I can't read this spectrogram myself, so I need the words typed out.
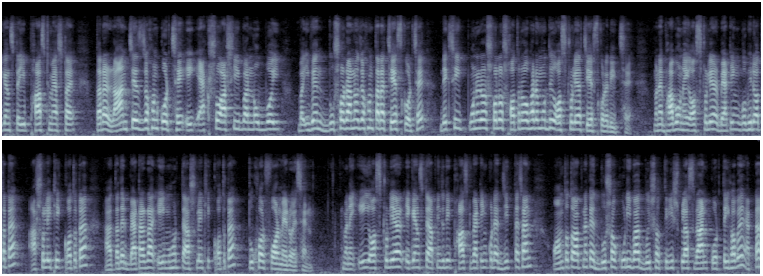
এগেনস্টে এই ফার্স্ট ম্যাচটায় তারা রান চেস যখন করছে, এই একশো আশি বা নব্বই বা ইভেন দুশো রানও যখন তারা চেস করছে, দেখছি পনেরো, ষোলো, সতেরো ওভারের মধ্যে অস্ট্রেলিয়া চেস করে দিচ্ছে। মানে ভাবুন, এই অস্ট্রেলিয়ার ব্যাটিং গভীরতাটা আসলেই ঠিক কতটা, আর তাদের ব্যাটাররা এই মুহূর্তে আসলেই ঠিক কতটা তুখর ফর্মে রয়েছেন। মানে এই অস্ট্রেলিয়ার এগেনস্টে আপনি যদি ফার্স্ট ব্যাটিং করে জিততে চান, অন্তত আপনাকে দুশো কুড়ি বা দুইশো তিরিশ প্লাস রান করতেই হবে একটা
